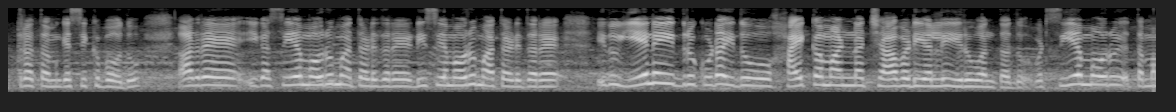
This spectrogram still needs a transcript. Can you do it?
ಉತ್ತರ ತಮಗೆ ಸಿಕ್ಬೋದು. ಆದರೆ ಈಗ ಸಿ ಎಂ ಅವರು ಮಾತಾಡಿದ್ದಾರೆ, ಡಿ ಸಿ ಎಂ ಅವರು ಮಾತಾಡಿದ್ದಾರೆ, ಇದು ಏನೇ ಇದ್ದರೂ ಕೂಡ ಇದು ಹೈಕಮಾಂಡ್ನ ಚಾವಡಿಯಲ್ಲಿ ಇರುವಂಥದ್ದು. ಬಟ್ ಸಿ ಎಂ ಅವರು ತಮ್ಮ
